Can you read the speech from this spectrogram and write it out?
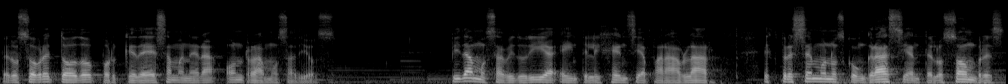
pero sobre todo porque de esa manera honramos a Dios. Pidamos sabiduría e inteligencia para hablar, expresémonos con gracia ante los hombres,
